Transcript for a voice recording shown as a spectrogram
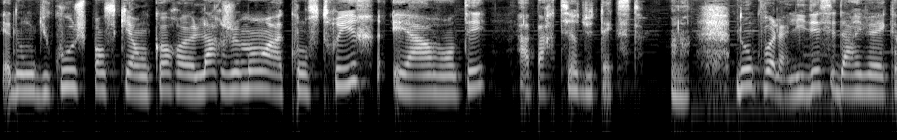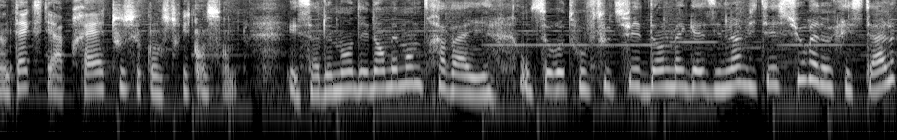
Et donc, du coup, je pense qu'il y a encore euh, largement à construire et à inventer à partir du texte. Voilà. Donc voilà, l'idée c'est d'arriver avec un texte et après tout se construit ensemble. Et ça demande énormément de travail. On se retrouve tout de suite dans le magazine L'invité sur Radio Cristal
